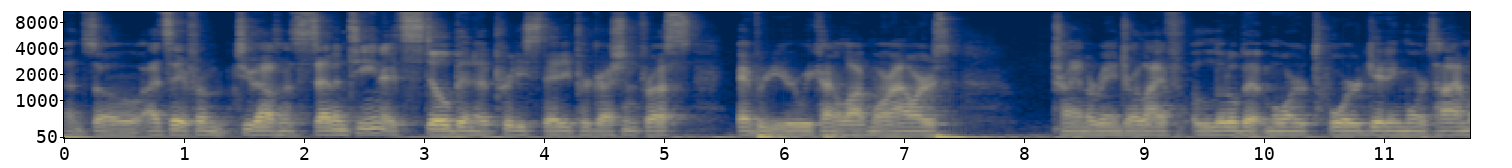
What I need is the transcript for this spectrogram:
And so I'd say from 2017, it's still been a pretty steady progression for us. Every year we kind of log more hours, try and arrange our life a little bit more toward getting more time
